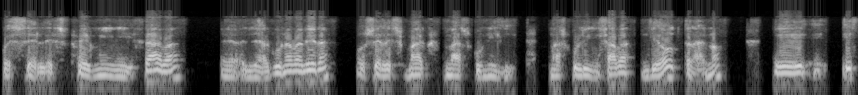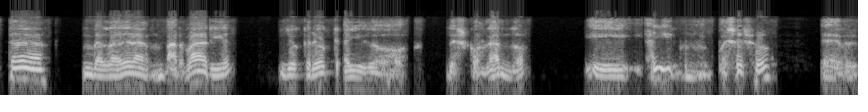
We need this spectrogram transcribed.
pues se les feminizaba eh, de alguna manera o se les masculinizaba de otra, ¿no? esta verdadera barbarie yo creo que ha ido descolgando y hay, pues eso, eh,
